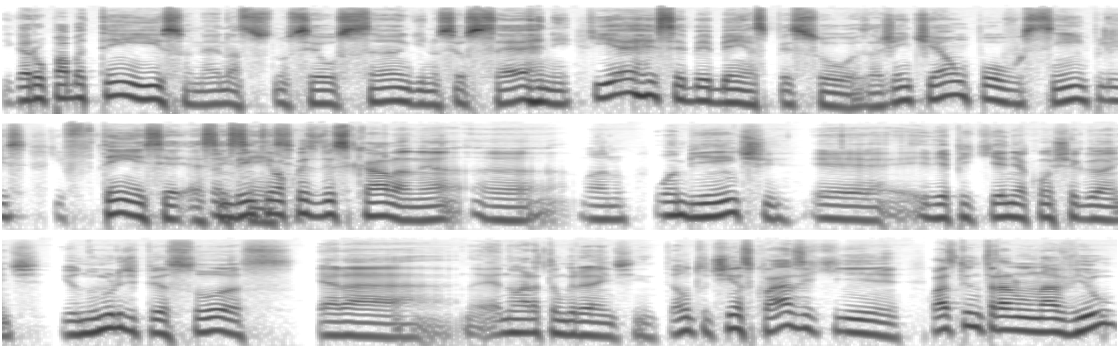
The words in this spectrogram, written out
E Garopaba tem isso, né, no seu sangue, no seu cerne, que é receber bem as pessoas. A gente é um povo simples, que tem esse, essa Também essência. tem uma coisa desse escala, né, uh, mano? O ambiente, é, ele é pequeno e aconchegante. E o número de pessoas era não era tão grande. Então tu tinhas quase que quase tu entrar num navio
